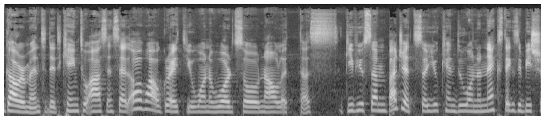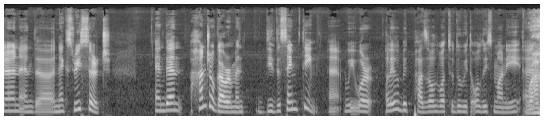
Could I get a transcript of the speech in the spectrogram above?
government that came to us and said, "Oh wow, great, you won award. So now let us give you some budget so you can do on the next exhibition and uh, next research." And then Hangzhou government did the same thing. Uh, we were a little bit puzzled what to do with all this money, and Wow.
